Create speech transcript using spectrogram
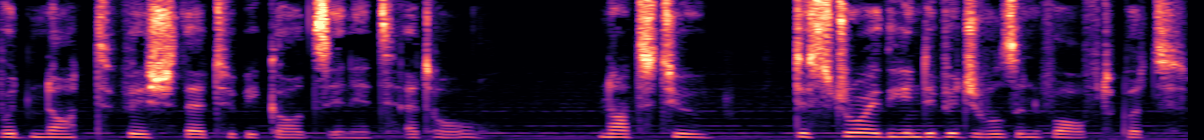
would not wish there to be gods in it at all. Not to destroy the individuals involved, but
